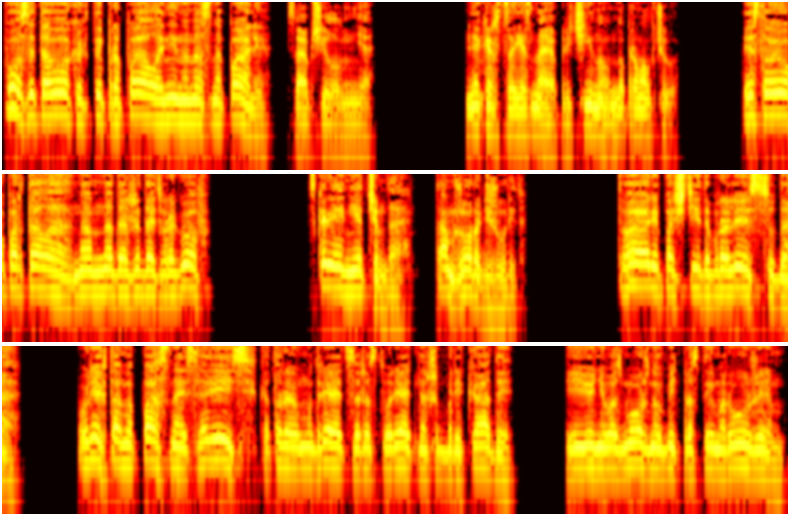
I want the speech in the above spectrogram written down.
«После того, как ты пропал, они на нас напали», — сообщил он мне. Мне кажется, я знаю причину, но промолчу. «Из твоего портала нам надо ожидать врагов?» «Скорее нет, чем да. Там Жора дежурит». «Твари почти добрались сюда. У них там опасная слизь, которая умудряется растворять наши баррикады, и ее невозможно убить простым оружием.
